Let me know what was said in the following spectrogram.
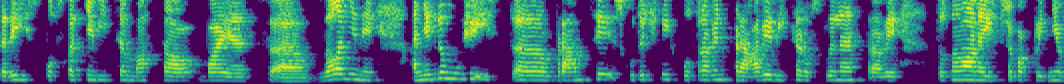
tedy jíst podstatně více masa, vajec, uh, zeleniny a někdo může jíst uh, v rámci skutečných potravin právě více rostlinné stravy, to znamená nejíst třeba klidně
